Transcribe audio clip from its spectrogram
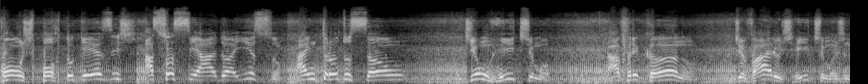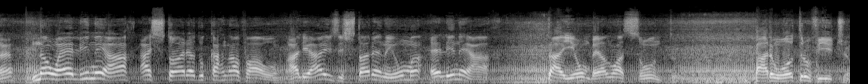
com os portugueses, associado a isso a introdução de um ritmo africano, de vários ritmos, né? Não é linear a história do carnaval. Aliás, história nenhuma é linear. Tá aí um belo assunto para um outro vídeo.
